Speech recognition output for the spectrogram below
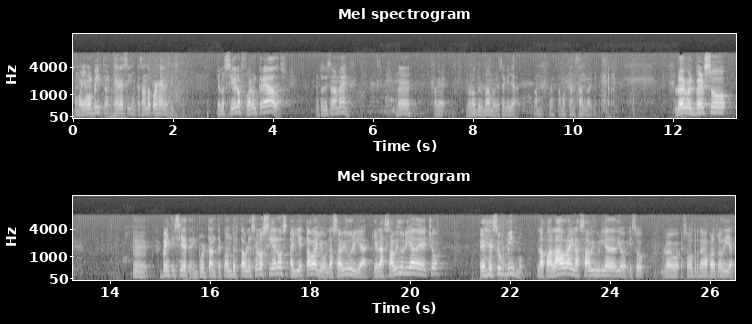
como ya hemos visto en Génesis, empezando por Génesis, que los cielos fueron creados. Entonces dicen amén. Amén. Para que no nos durmamos, yo sé que ya nos estamos cansando ahí. Luego el verso 27, eh, importante. Cuando estableció los cielos, allí estaba yo, la sabiduría, que la sabiduría de hecho es Jesús mismo, la palabra y la sabiduría de Dios. Y eso, luego, eso es otro tema para otro día.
